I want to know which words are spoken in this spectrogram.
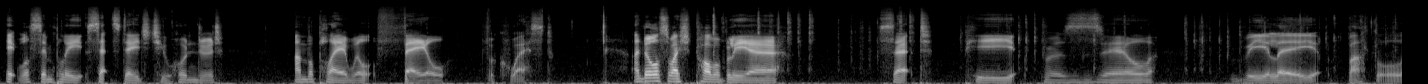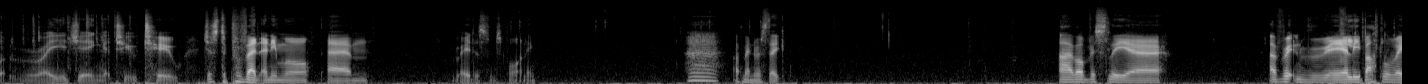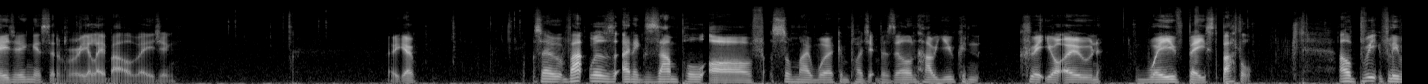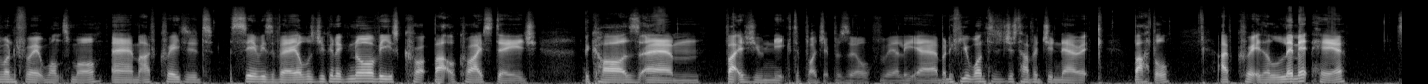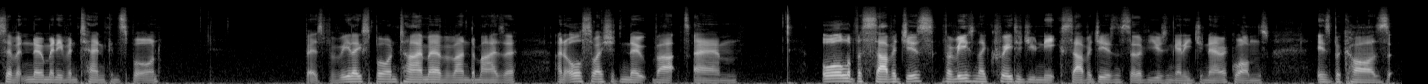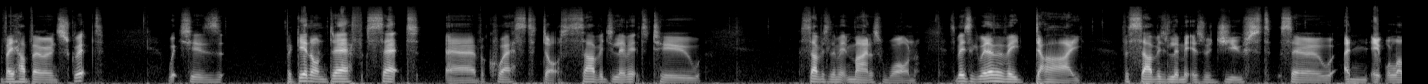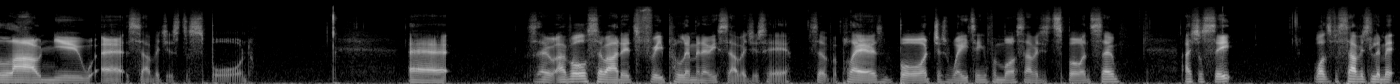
it will simply set stage 200, and the player will fail the quest. And also I should probably uh, set P Brazil relay battle raging to 2, just to prevent any more um, raiders from spawning. I've made a mistake. I've obviously uh, I've written really battle raging instead of relay battle raging. There you go. So that was an example of some of my work in Project Brazil and how you can create your own wave-based battle. I'll briefly run through it once more. Um, I've created a series of variables. You can ignore these battle cry stage because um, that is unique to Project Brazil, really. Uh, but if you wanted to just have a generic battle, I've created a limit here so that no many than 10 can spawn. There's the relay spawn timer, the randomizer, and also I should note that um, all of the savages, the reason I created unique savages instead of using any generic ones, is because they have their own script, which is begin on death, set uh, request dot savage limit to savage limit minus one. So basically, whenever they die, the savage limit is reduced, so and it will allow new uh, savages to spawn. Uh, so I've also added three preliminary savages here, so the player is bored just waiting for more savages to spawn. So, as you'll see, once the savage limit,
